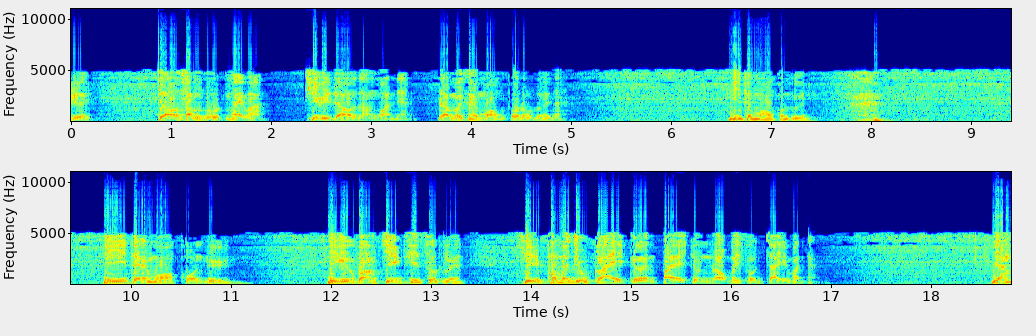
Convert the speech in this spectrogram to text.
ๆเรื่อยๆเราสำรวจไหมว่า ชีวิตเราทั้งวันเนี้ยเราไม่เคยมองตัวเราเลยนะมีแต่มองคนอื่นมีแต่มองคนอื่น นี่คือความจริงที่สุดเลย ที่เพราะมันอยู่ใกล้เกินไปจนเราไม่สนใจมันอะ อย่าง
